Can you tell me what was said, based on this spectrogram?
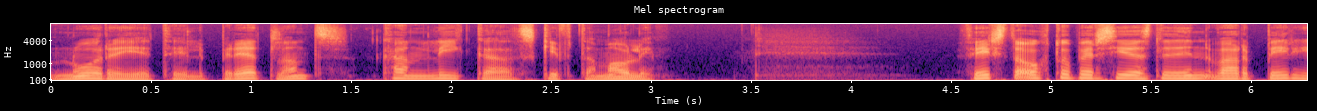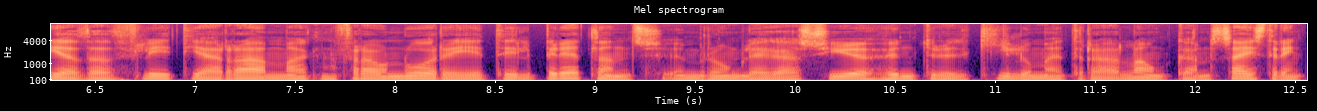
Noregi til Breitlands kann líka að skipta máli. Fyrsta oktober síðastliðin var byrjað að flytja ramagn frá Noregi til Breitlands um rúmlega 700 km langan sæstreng.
